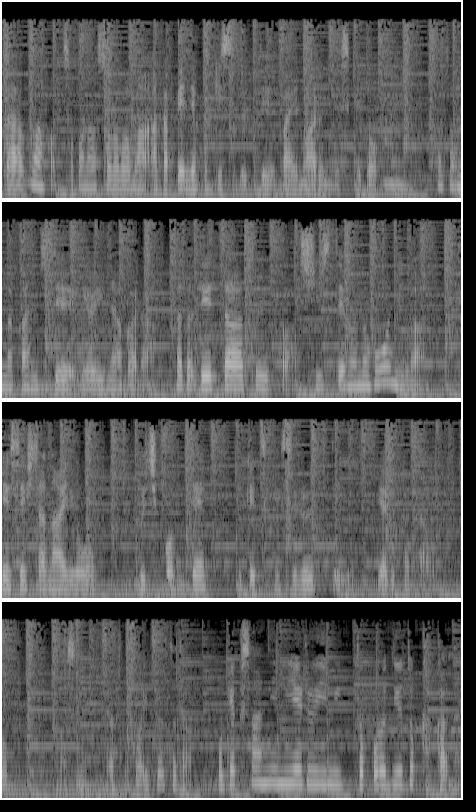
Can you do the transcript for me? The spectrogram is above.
か、まあ、そこのそのまま赤ペンで補記するっていう場合もあるんですけど、まあそんな感じでやりながら、ただデータというかシステムの方には訂正した内容を打ち込んで受付するっていうやり方をとってますね。だからそこは一応ただお客さんに見える意味ところで言うと書かない。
